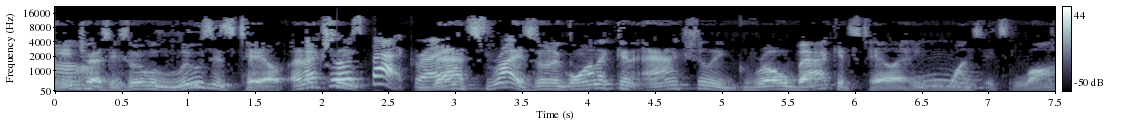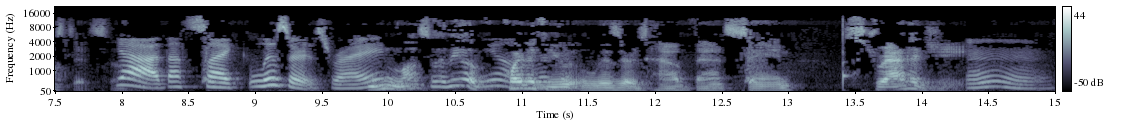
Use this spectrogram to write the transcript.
interesting. So it will lose its tail. And It actually, grows back, right? That's right. So an iguana can actually grow back its tail, I think, Mm. once it's lost it. So. Yeah, that's like lizards, right? Mm, lots of, yeah, Yeah, quite a few lizards have that same strategy. Mm,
